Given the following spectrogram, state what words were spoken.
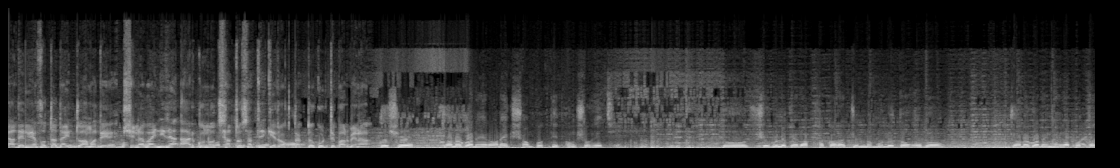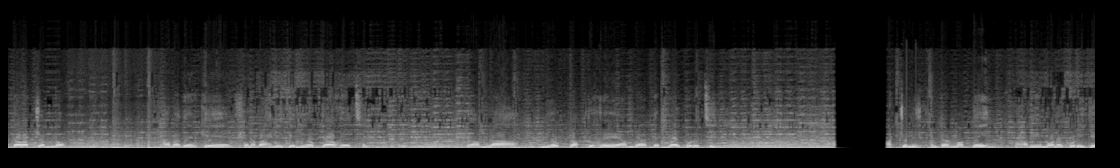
তাদের নিরাপত্তা দায়িত্ব আমাদের। সেনাবাহিনীরা আর কোনো ছাত্রছাত্রীকে রক্তাক্ত করতে পারবে না। দেশের জনগণের অনেক সম্পত্তি ধ্বংস হয়েছে। তো সেগুলোকে রক্ষা করার জন্য মূলত এবং জনগণের নিরাপত্তা দেওয়ার জন্য আমাদেরকে সেনাবাহিনীকে নিয়োগ দেওয়া হয়েছে। তো আমরা নিয়োগপ্রাপ্ত হয়ে আমরা ডিপ্লয় করেছি। আটচল্লিশ ঘণ্টার মধ্যেই আমি মনে করি যে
